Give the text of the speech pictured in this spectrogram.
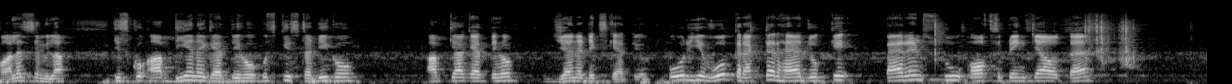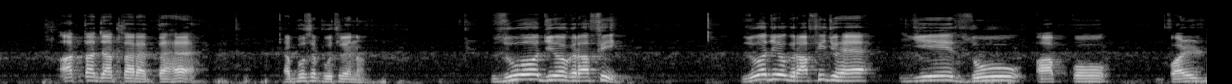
والد سے ملا، جس کو آپ ڈی این اے کہتے ہو، اس کی اسٹڈی کو آپ کیا کہتے ہو؟ جینیٹکس کہتے ہو۔ اور یہ وہ کریکٹر ہے جو کہ پیرنٹس ٹو آف سپرنگ کیا ہوتا ہے؟ آتا جاتا رہتا ہے۔ ابو سے پوچھ لینا۔ زو جیوگرافی زو جیوگرافی جو ہے، یہ زو آپ کو ورلڈ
